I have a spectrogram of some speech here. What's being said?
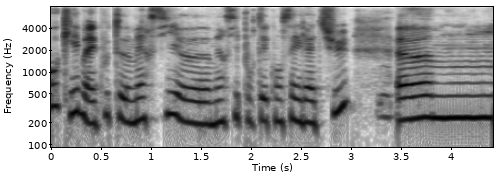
OK, bah, écoute, heu, merci, heu, merci pour tes conseils là-dessus. Hem,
